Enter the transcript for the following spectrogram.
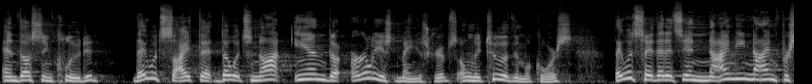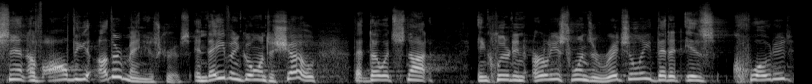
and thus included, they would cite that though it's not in the earliest manuscripts, only two of them, of course, they would say that it's in 99% of all the other manuscripts. And they even go on to show that though it's not included in earliest ones originally, that it is quoted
